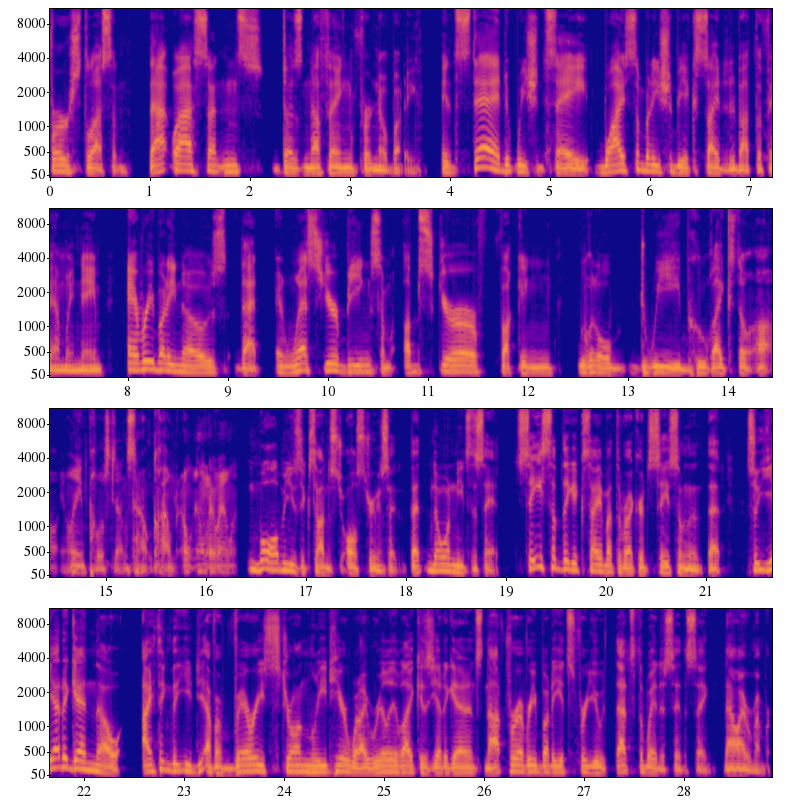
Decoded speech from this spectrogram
first lesson. That last sentence does nothing for nobody. Instead, we should say why somebody should be excited about the family name. Everybody knows that unless you're being some obscure fucking little dweeb who likes to uh, me post on SoundCloud. All music's on all streaming sites. That no one needs to say it. Say something exciting about the record. Say something like that. So yet again, though, I think that you have a very strong lead here. What I really like is yet again, it's not for everybody. It's for you. That's the way to say the saying. Now I remember.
